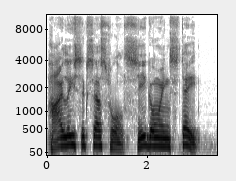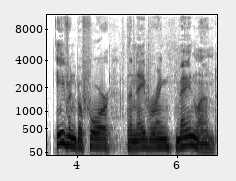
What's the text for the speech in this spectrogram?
highly successful seagoing state even before the neighboring mainland.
